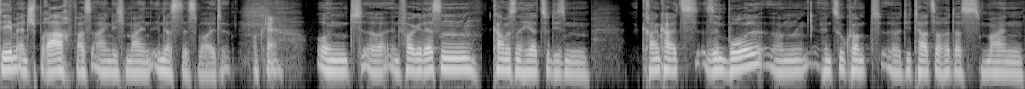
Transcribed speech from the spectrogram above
dem entsprach, was eigentlich mein Innerstes wollte. Okay. Und äh, infolgedessen kam es nachher zu diesem Krankheitssymbol. Ähm, hinzu kommt äh, die Tatsache, dass mein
